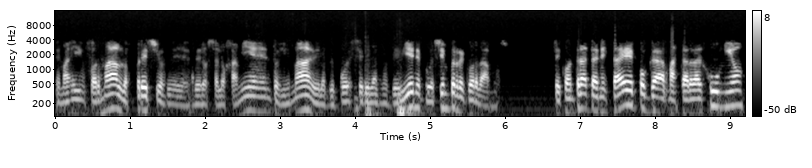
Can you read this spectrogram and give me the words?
de manera informal, los precios de, los alojamientos y demás, de lo que puede ser el año que viene, porque siempre recordamos, se contrata en esta época, más tardar junio,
